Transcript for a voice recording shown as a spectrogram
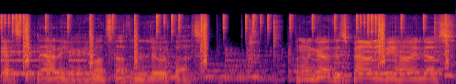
Guy's getting out of here. He wants nothing to do with us. I'm gonna grab this bounty behind us.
